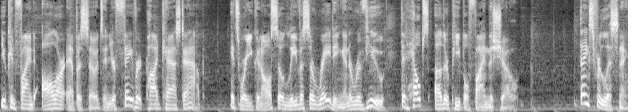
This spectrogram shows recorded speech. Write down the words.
You can find all our episodes in your favorite podcast app. It's where you can also leave us a rating and a review that helps other people find the show. Thanks for listening.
